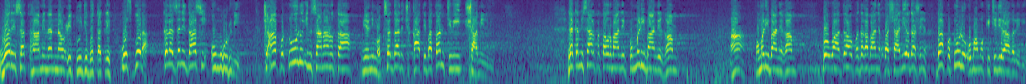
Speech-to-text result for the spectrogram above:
ورثتها من النوع توجب التکلیف اوس گورا کله زنی داسی امور وی چی آپ طول انسانانو تا یعنی مقصد دا چی قاطبتا چوی شامل وی لکه مثال په تور باندې په مړی باندې غم ها په مړی باندې غم په واده او په دغه باندې خوشحالی او دا شین دا په ټولو اممو کې چې دی راغلی دی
